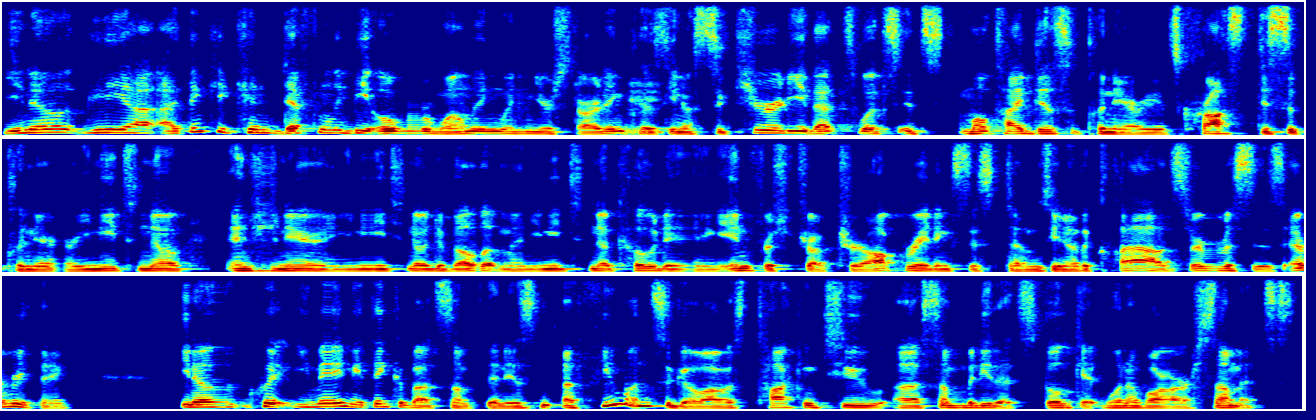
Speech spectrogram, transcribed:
You know, the uh, I think it can definitely be overwhelming when you're starting because you know security. That's what's it's multidisciplinary. It's cross-disciplinary. You need to know engineering. You need to know development. You need to know coding, infrastructure, operating systems. You know, the cloud services, everything. You know, quick. You made me think about something. Is a few months ago I was talking to uh, somebody that spoke at one of our summits,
